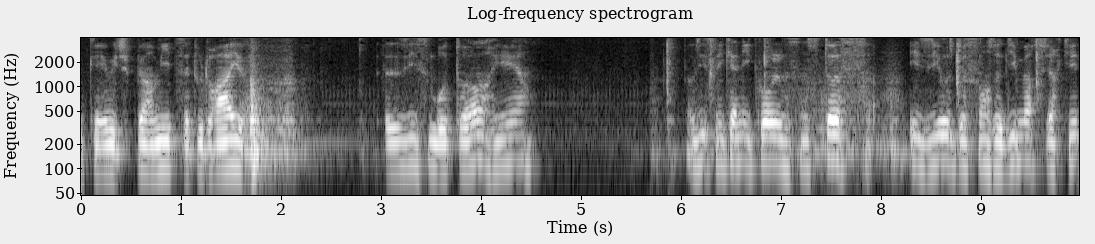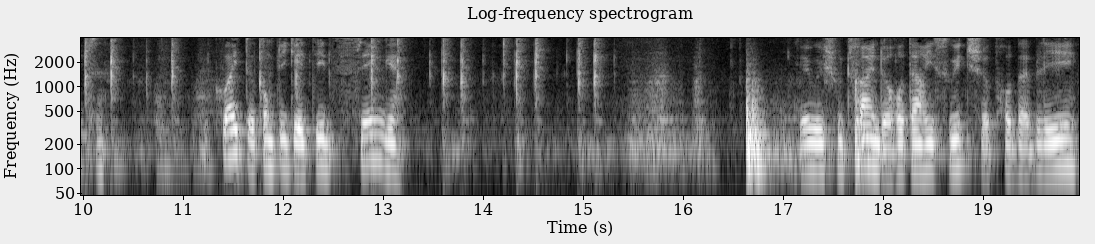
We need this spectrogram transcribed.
okay, which permits to drive this motor here. This mechanical stuff is used for the dimmer circuit. Quite a complicated thing. Okay, we should find a rotary switch probably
